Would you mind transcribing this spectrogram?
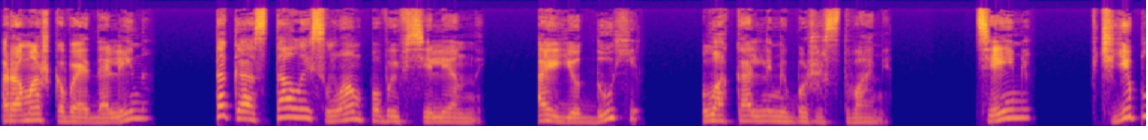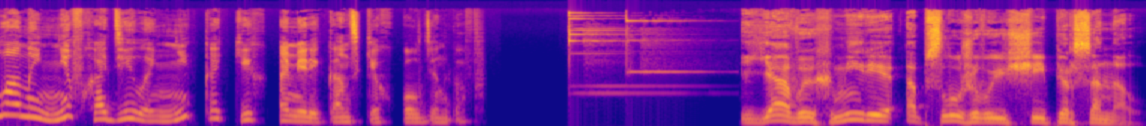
Ромашковая долина так и осталась ламповой вселенной, а ее духи — локальными божествами. Теми, в чьи планы не входило никаких американских холдингов. Я в их мире обслуживающий персонал.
